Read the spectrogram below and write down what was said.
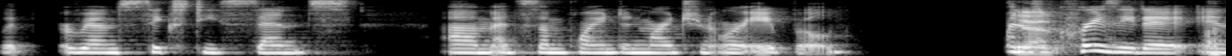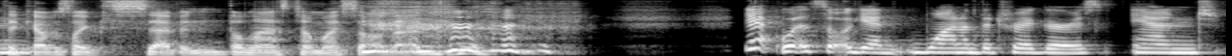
with around 60 cents um, at some point in March or April. And yeah. it's crazy to. In... I think I was like seven the last time I saw that. yeah, well, so again, one of the triggers. And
